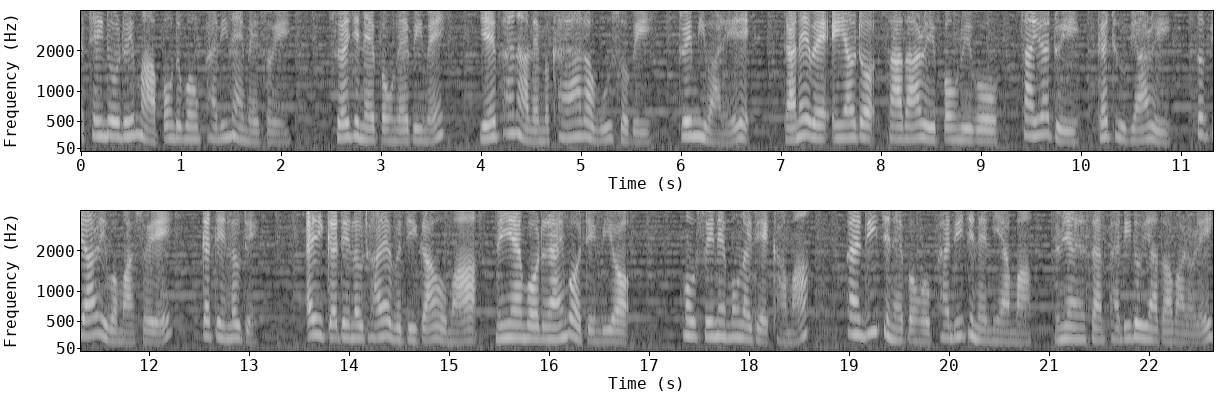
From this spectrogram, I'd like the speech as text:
အချိန်တိုတွင်းမှာပုံတပုံဖန်တီးနိုင်မယ်ဆိုရင်ဆွဲကျင်တဲ့ပုံလဲပြီးမယ်ရဲဖမ်းတာလည်းမခံရတော့ဘူးဆိုပြီးတွေးမိပါတယ်တဲ့ဒါနဲ့ပဲအိမ်ရောက်တော့စာသားတွေပုံတွေကိုစာရွက်တွေဂတ်ထူပြားတွေသွပ်ပြားတွေပေါ်မှာဆွဲတယ်ကတ်တင်လုပ်တယ်အဲ့ဒီကတ်တင်လုပ်ထားတဲ့ပကြီးကားကိုမှနေရန်ပေါ်တိုင်းပေါ်တင်ပြီးတော့မှုတ်ဆေးနဲ့မှုတ်လိုက်တဲ့အခါမှာ ဖန်တီးကျင်တဲ့ပုံကိုဖန်တီးကျင်တဲ့နေရာမှာမမြန်ဆန်ဖန်တီးလို့ရသွားပါတော့တယ်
